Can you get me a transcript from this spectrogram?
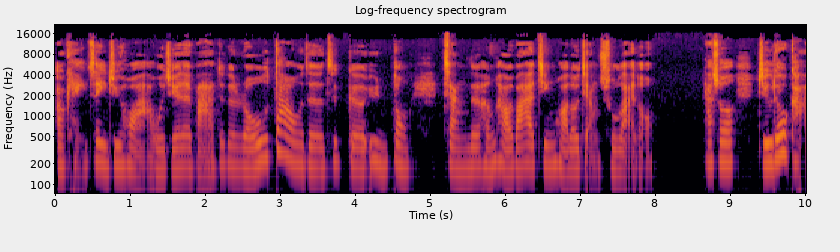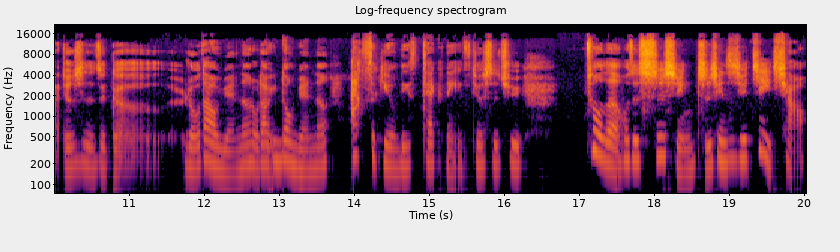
OK，这一句话，我觉得把这个柔道的这个运动讲得很好，把它的精华都讲出来了。 他说，Judoka 就是这个柔道员呢，柔道运动员呢，execute these techniques 就是去做了或者施行、执行这些技巧。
